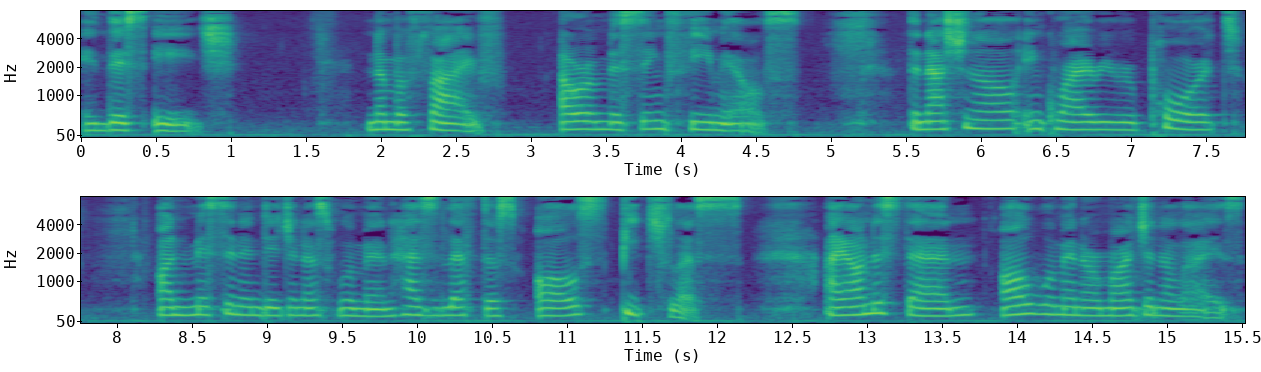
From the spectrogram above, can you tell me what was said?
in this age. Number five, our missing females. The National Inquiry Report on Missing Indigenous Women has left us all speechless. I understand all women are marginalized,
